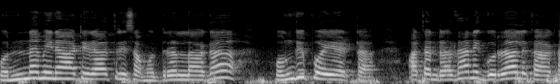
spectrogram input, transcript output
పున్నమి నాటి రాత్రి సముద్రంలాగా పొంగిపోయేట. అతని రథానికి గుర్రాలు కాక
